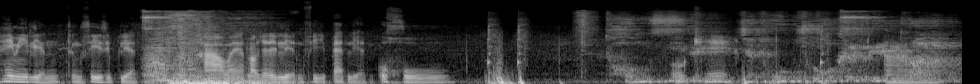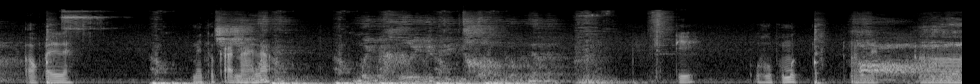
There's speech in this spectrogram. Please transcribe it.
ให้มีเหรียญถึงสี่สิบเหรียญคาไว้ เราจะได้เหรียญฟรีแปดเหรียญ โอ้โห โอเคอ่าออกไปเลย ไม่ต้องการนายละดีโอ้โหปลาหมึกนั่นแหละอ่า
